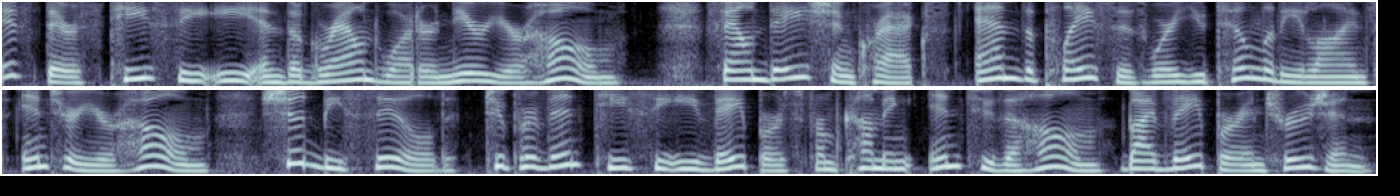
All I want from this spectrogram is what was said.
If there's TCE in the groundwater near your home, foundation cracks and the places where utility lines enter your home should be sealed to prevent TCE vapors from coming into the home by vapor intrusion.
